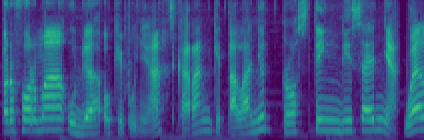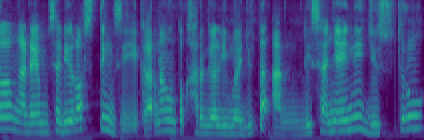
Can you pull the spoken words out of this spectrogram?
Performa udah oke okay punya, sekarang kita lanjut roasting desainnya. Well, nggak ada yang bisa di roasting sih, karena untuk harga 5 jutaan, desainnya ini justru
